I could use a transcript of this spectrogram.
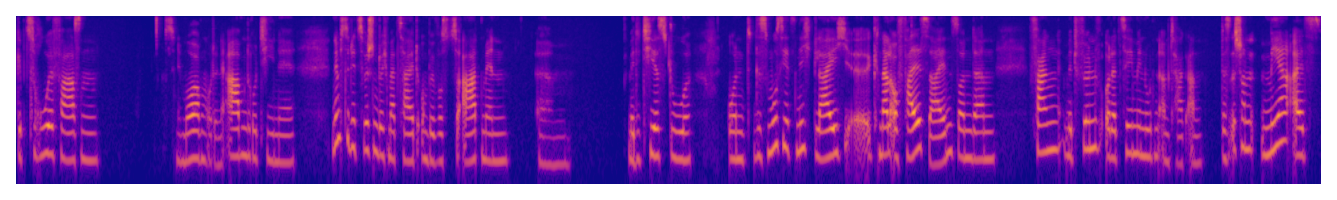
Gibt es Ruhephasen? Hast du eine Morgen- oder eine Abendroutine? Nimmst du dir zwischendurch mal Zeit, um bewusst zu atmen? Ähm, meditierst du? Und das muss jetzt nicht gleich äh, Knall auf Fall sein, sondern fang mit fünf oder zehn Minuten am Tag an. Das ist schon mehr als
